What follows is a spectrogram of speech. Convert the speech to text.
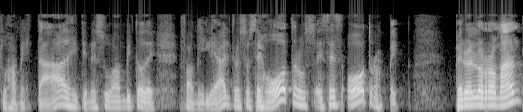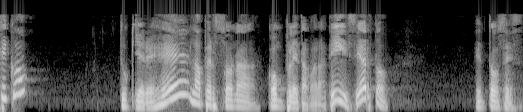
sus amistades y tiene su ámbito de familiar eso. Ese es otro, ese es otro aspecto. Pero en lo romántico, tú quieres eh, la persona completa para ti, ¿cierto? Entonces,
